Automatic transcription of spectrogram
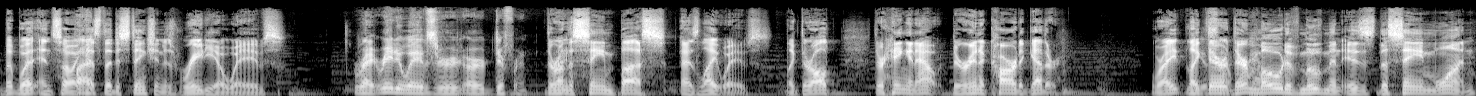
But what? And so I guess the distinction is radio waves. Right, radio waves are are different. They're on the same bus as light waves. Like they're all they're hanging out. They're in a car together. Right? Like their so, their yeah. mode of movement is the same one.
